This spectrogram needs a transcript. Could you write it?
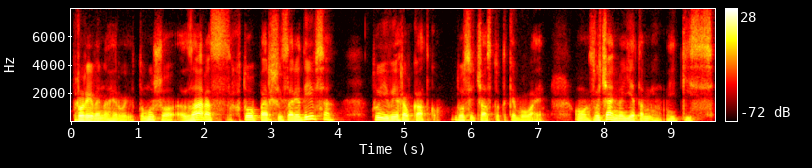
прориви на героїв. Тому що зараз хто перший зарядився, той і виграв катку. Досить часто таке буває. О, звичайно, є там якийсь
